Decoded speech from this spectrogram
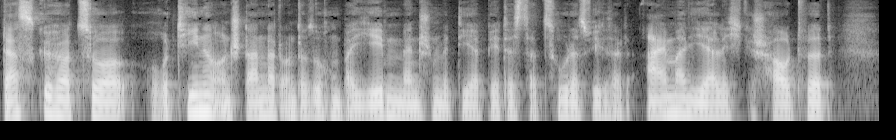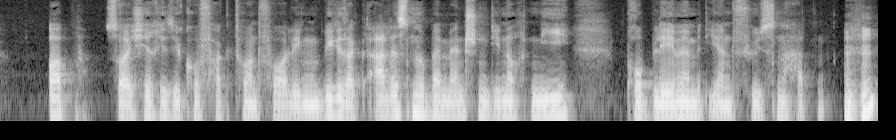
Das gehört zur Routine- und Standarduntersuchung bei jedem Menschen mit Diabetes dazu, dass, wie gesagt, einmal jährlich geschaut wird, ob solche Risikofaktoren vorliegen. Wie gesagt, alles nur bei Menschen, die noch nie Probleme mit ihren Füßen hatten. Mhm.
